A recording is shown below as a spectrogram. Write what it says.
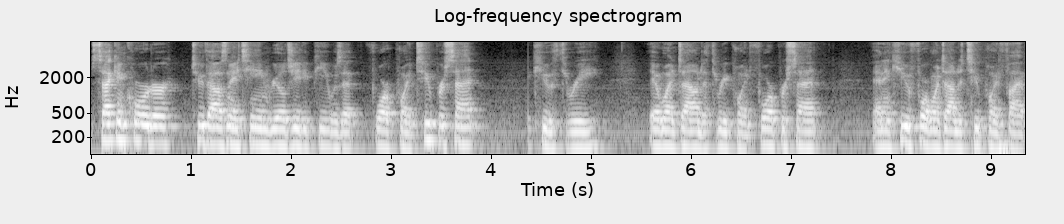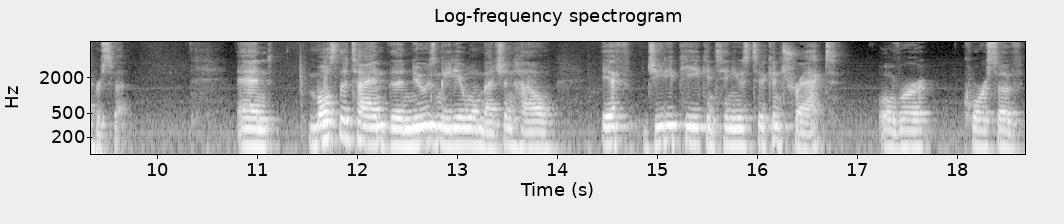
second quarter 2018 real GDP was at 4.2%. Q3 it went down to 3.4%, and in Q4 went down to 2.5%. And most of the time the news media will mention how if GDP continues to contract over course of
